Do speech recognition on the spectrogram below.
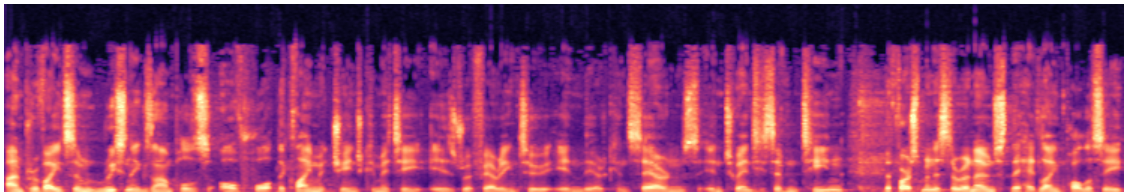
and provide some recent examples of what the Climate Change Committee is referring to in their concerns. In 2017, the First Minister announced the headline policy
